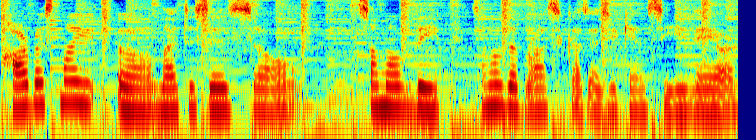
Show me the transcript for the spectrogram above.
harvest my uh, lettuces. So some of the some of the brassicas as you can see they are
